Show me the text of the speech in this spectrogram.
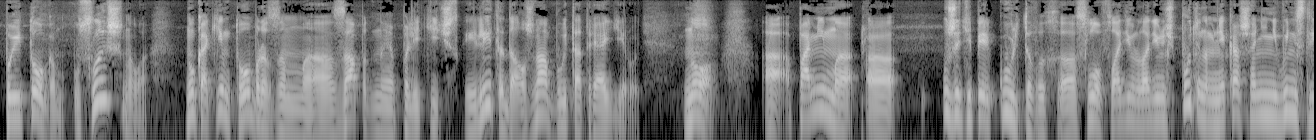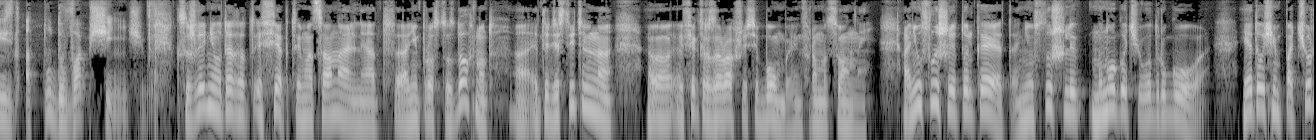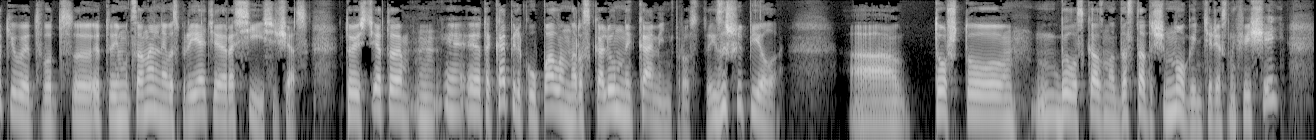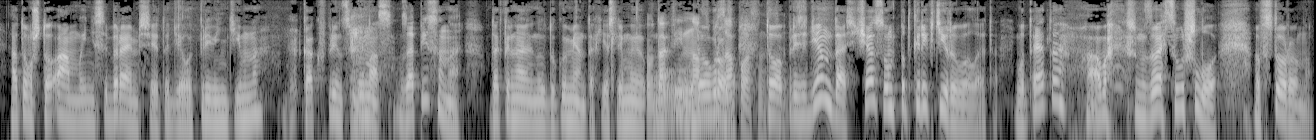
по итогам услышанного ну, каким-то образом а, западная политическая элита должна будет отреагировать. Но а, помимо а, уже теперь культовых э, слов Владимира Владимировича Путина, мне кажется, они не вынесли оттуда вообще ничего. К сожалению, вот этот эффект эмоциональный от «они просто сдохнут», а, это действительно э, эффект разорвавшейся бомбы информационной. Они услышали только это, они услышали много чего другого. И это очень подчеркивает вот э, это эмоциональное восприятие России сейчас. То есть это, эта капелька упала на раскаленный камень просто и зашипела а, то, что было сказано достаточно много интересных вещей о том, что, а, мы не собираемся это делать превентивно, как, в принципе, у нас записано в доктринальных документах, если мы в до угрозы, то президент, да, сейчас он подкорректировал это. Вот это, а, что называется, ушло в сторону.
